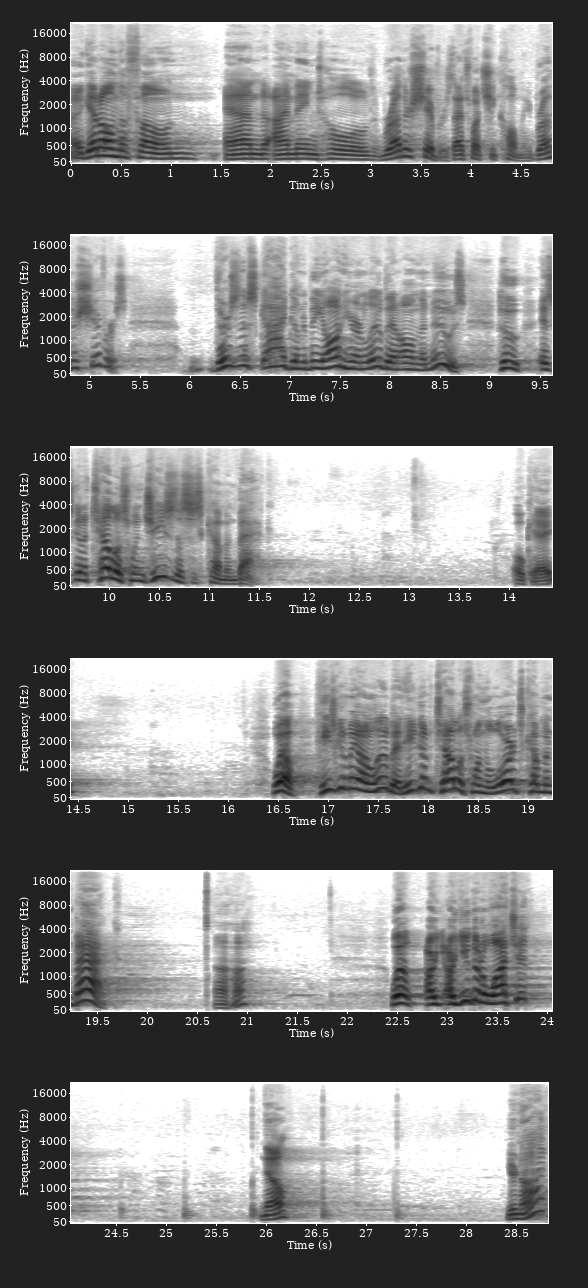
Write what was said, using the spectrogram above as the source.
I get on the phone and I'm being told, Brother Shivers, that's what she called me, Brother Shivers, there's this guy going to be on here in a little bit on the news who is going to tell us when Jesus is coming back. Okay. Well, he's going to be on a little bit. He's going to tell us when the Lord's coming back. Uh huh. Well, are, are you going to watch it? No. You're not?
